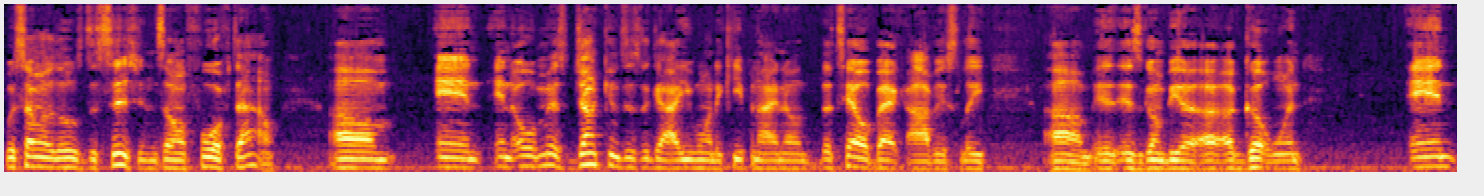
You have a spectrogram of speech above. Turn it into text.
with some of those decisions on fourth down. Um, and in Ole Miss, Judkins is the guy you want to keep an eye on. The tailback, obviously, um, is, is going to be a, a, good one. And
